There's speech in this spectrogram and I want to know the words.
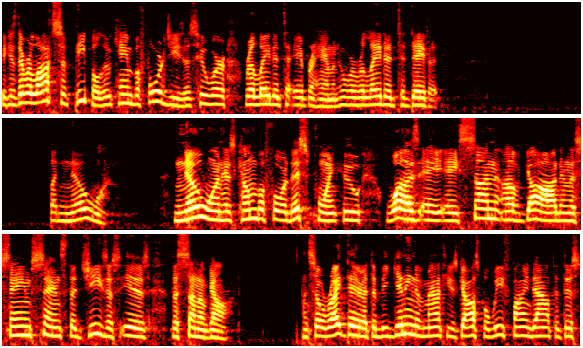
Because there were lots of people who came before Jesus who were related to Abraham and who were related to David. But no one no one has come before this point who was a, a son of God in the same sense that Jesus is the Son of God. And so, right there at the beginning of Matthew's gospel, we find out that this,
